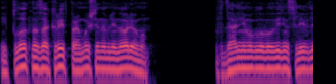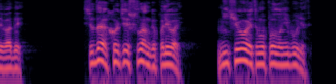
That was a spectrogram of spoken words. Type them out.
и плотно закрыт промышленным линолеумом. В дальнем углу был виден слив для воды. «Сюда хоть из шланга поливай. Ничего этому полу не будет.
